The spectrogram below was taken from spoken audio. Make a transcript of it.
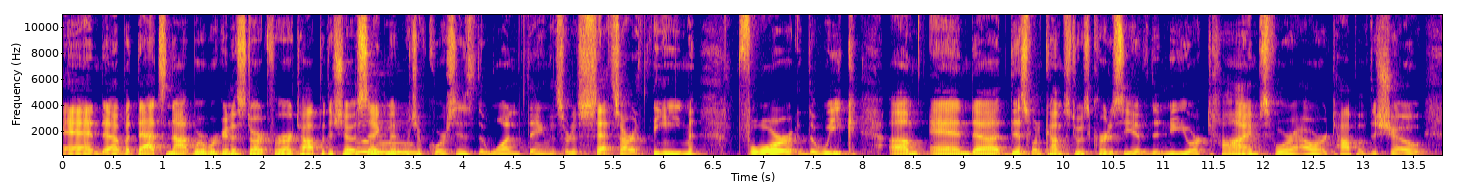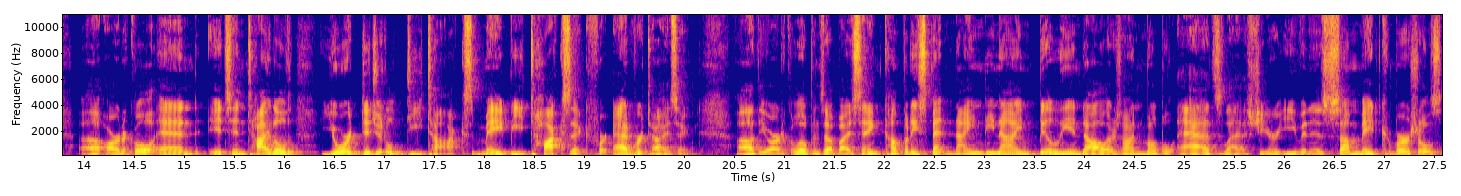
And uh, but that's not where we're going to start for our top of the show segment, which of course is the one thing that sort of sets our theme for the week. Um, and uh, this one comes to us courtesy of the New York Times for our top of the show uh, article, and it's entitled "Your Digital Detox May Be Toxic for Advertising." Uh, the article opens up by saying companies spent $99 billion on mobile ads last year, even as some made commercials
